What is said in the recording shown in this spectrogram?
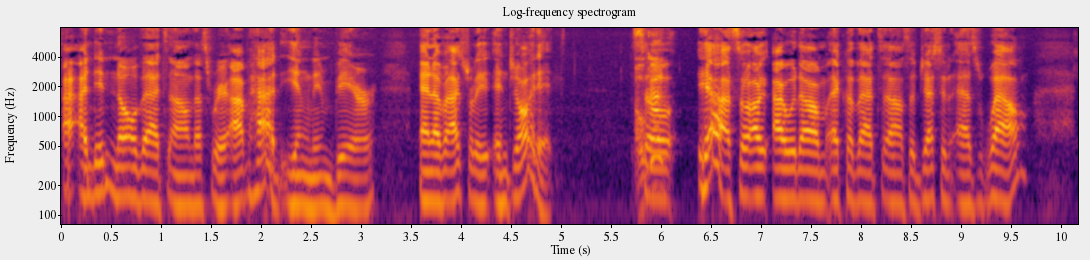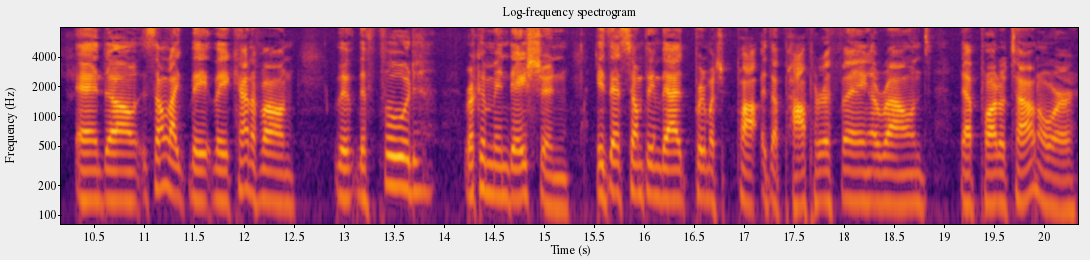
I didn't know that. Um, that's where I've had Yuengling beer, and I've actually enjoyed it. Oh, so yeah, so I, I would um, echo that uh, suggestion as well. And um, it sounds like they they kind of um the the food recommendation is that something that pretty much pop, is a popular thing around that part of town or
